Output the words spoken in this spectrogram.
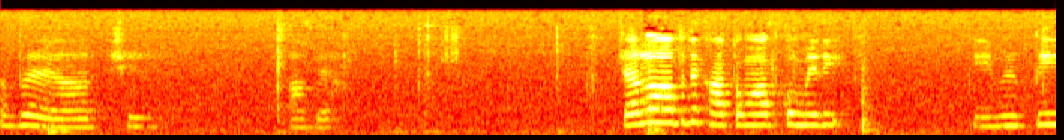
अबे यार आ गया। चलो, अब दिखाता हूँ आपको मेरी पीवीपी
